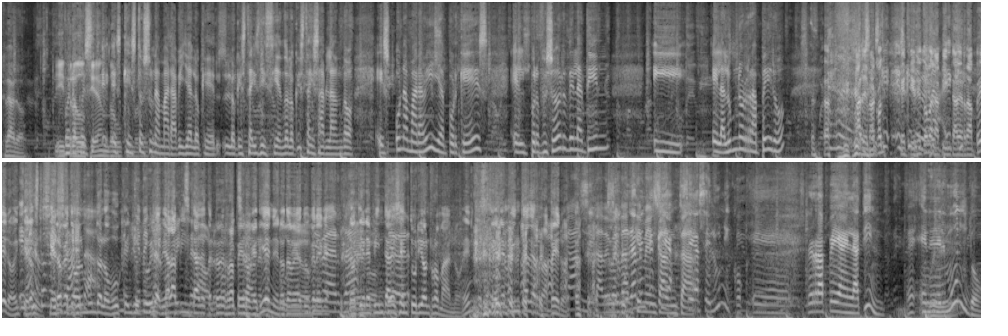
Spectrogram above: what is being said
Claro. Ir Bueno, pues, traduciendo. eh, es que esto es una maravilla lo que, lo que estáis diciendo, lo que estáis hablando. Es una maravilla porque es el profesor de latín y el alumno rapero. Además, que- que, es que tiene toda la pinta es de rapero. ¿eh? Quiero, que todo el mundo lo busque en YouTube y le vea la pinta de, rapero que tiene. No te vayas tú creer que no tiene pinta de centurión romano. ¿eh? Tiene pinta de rapero. encanta, de verdad que me encanta. seas el único eh, que rapea en latín en el mundo.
